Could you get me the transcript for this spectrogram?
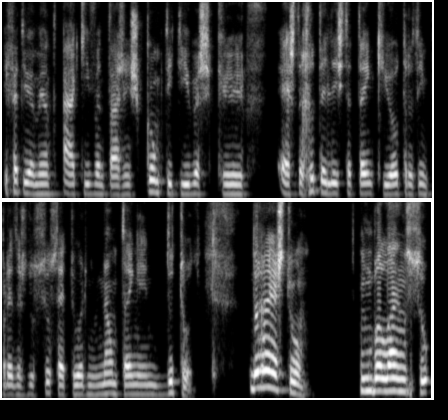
efetivamente, há aqui vantagens competitivas que esta retalhista tem que outras empresas do seu setor não têm de todo. De resto, um balanço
